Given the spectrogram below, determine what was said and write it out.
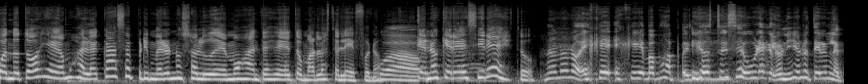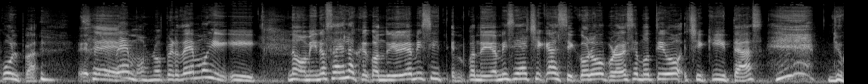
cuando todos llegamos a la casa, primero nos saludemos antes de tomar los teléfonos. ¿Qué nos quiere decir esto? No, no, no, es que, es que vamos a, yo estoy segura que los niños no tienen la culpa. Eh, perdemos, no perdemos y, no, a mí no sabes lo que cuando yo iba a mis, cuando yo a mis hijas chicas al psicólogo por ese motivo, chiquitas, yo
